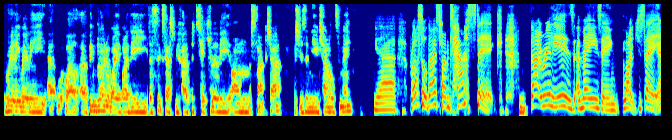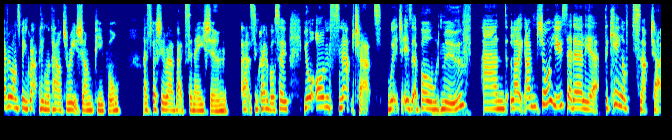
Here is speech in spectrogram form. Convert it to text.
really, really, uh, well, I've been blown away by the, the success we've had, particularly on Snapchat, which is a new channel to me. Yeah. Russell, that's fantastic. Hmm. That really is amazing. Like you say, everyone's been grappling with how to reach young people, especially around vaccination. That's incredible. So you're on Snapchat, which is a bold move. And like I'm sure you said earlier, the king of Snapchat.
